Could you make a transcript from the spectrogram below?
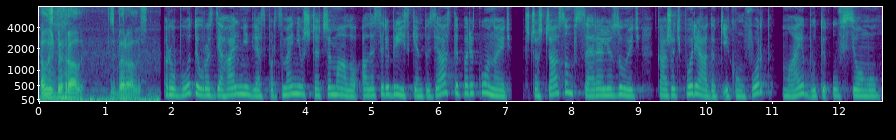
але ж би грали, збирались. Роботи у роздягальні для спортсменів ще чимало, але серебрійські ентузіасти переконують, що з часом все реалізують. кажуть, порядок і комфорт має бути у всьому.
